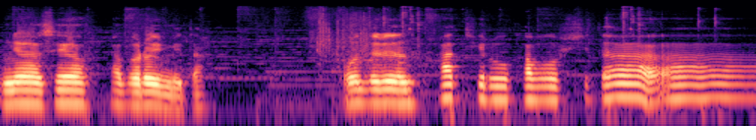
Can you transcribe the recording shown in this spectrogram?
안녕하세요. 하버로입니다. 오늘은 파티로 가봅시다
